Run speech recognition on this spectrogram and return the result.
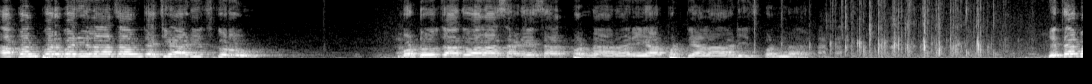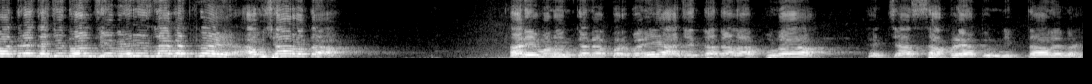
आपण परभणीला जाऊन त्याची अडीच करू. बंडू जाधवाला साडेसात पडणार आणि या पट्ट्याला अडीच पडणार. इथे मात्र त्याची दोनशे बेरीज लागत नाही. हा हुशार होता. आणि म्हणून त्यानं परभणी अजित दादाला पुन्हा त्यांच्या सापळ्यातून निघता आलं नाही.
